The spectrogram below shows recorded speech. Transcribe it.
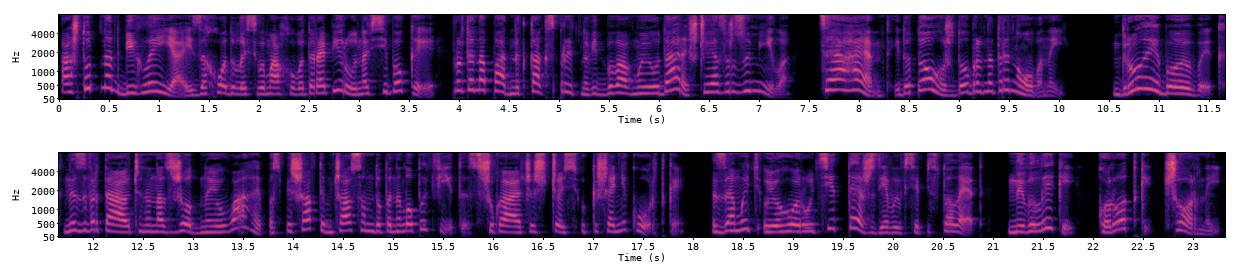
Аж тут надбігла і я і заходилась вимахувати рапірою на всі боки. Проте нападник так спритно відбивав мої удари, що я зрозуміла. Це агент і до того ж добре натренований. Другий бойовик, не звертаючи на нас жодної уваги, поспішав тим часом до Пенелопи Фітис, шукаючи щось у кишені куртки. Замить у його руці теж з'явився пістолет невеликий, короткий, чорний.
